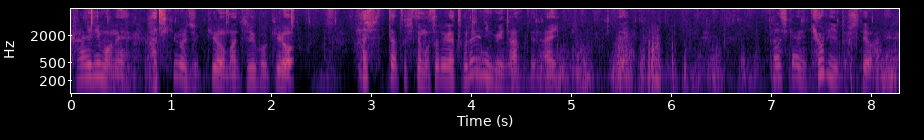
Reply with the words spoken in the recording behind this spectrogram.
帰りもね8キロ10キロ、まあ、15キロ走ったとしてもそれがトレーニングになってない、ね、確かに距離としてはね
